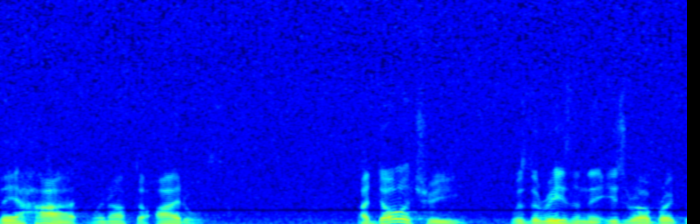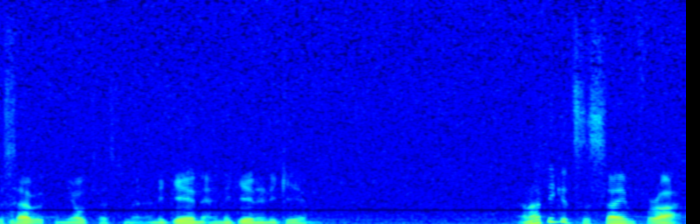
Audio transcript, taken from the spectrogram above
their heart went after idols." Idolatry was the reason that Israel broke the Sabbath in the Old Testament, and again and again and again. And I think it's the same for us.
